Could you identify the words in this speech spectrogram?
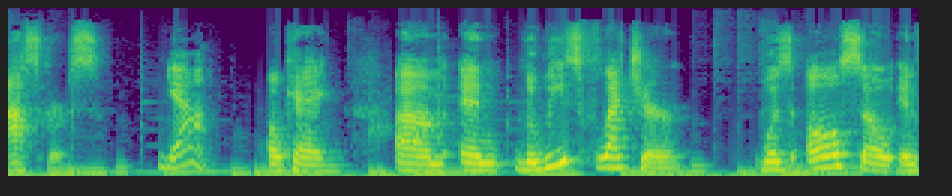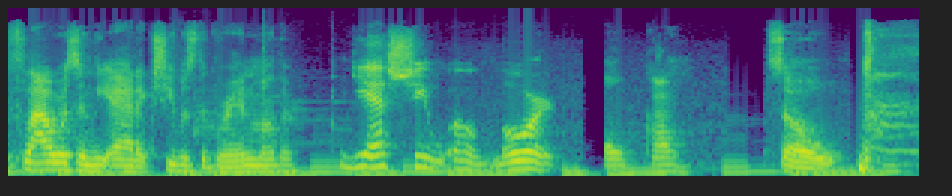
Oscars. Yeah. Okay. Um, and Louise Fletcher was also in Flowers in the Attic. She was the grandmother. Yes, she. Oh Lord. Okay. So,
